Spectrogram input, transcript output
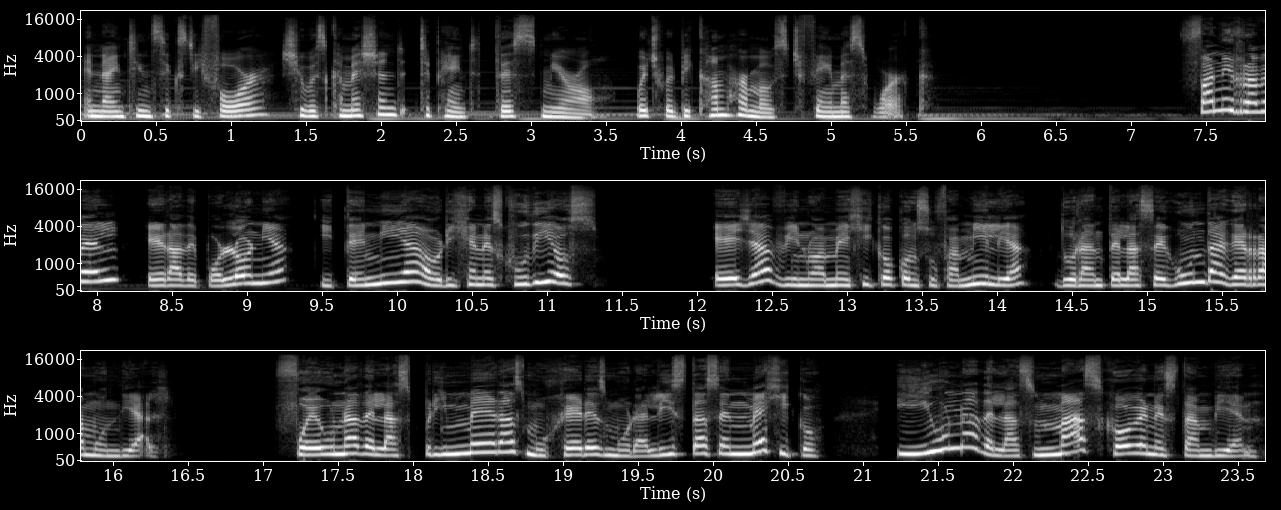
In 1964, she was commissioned to paint this mural, which would become her most famous work. Fanny Rabel era de Polonia y tenía orígenes judíos. Ella vino a México con su familia durante la Segunda Guerra Mundial. Fue una de las primeras mujeres muralistas en México y una de las más jóvenes también.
